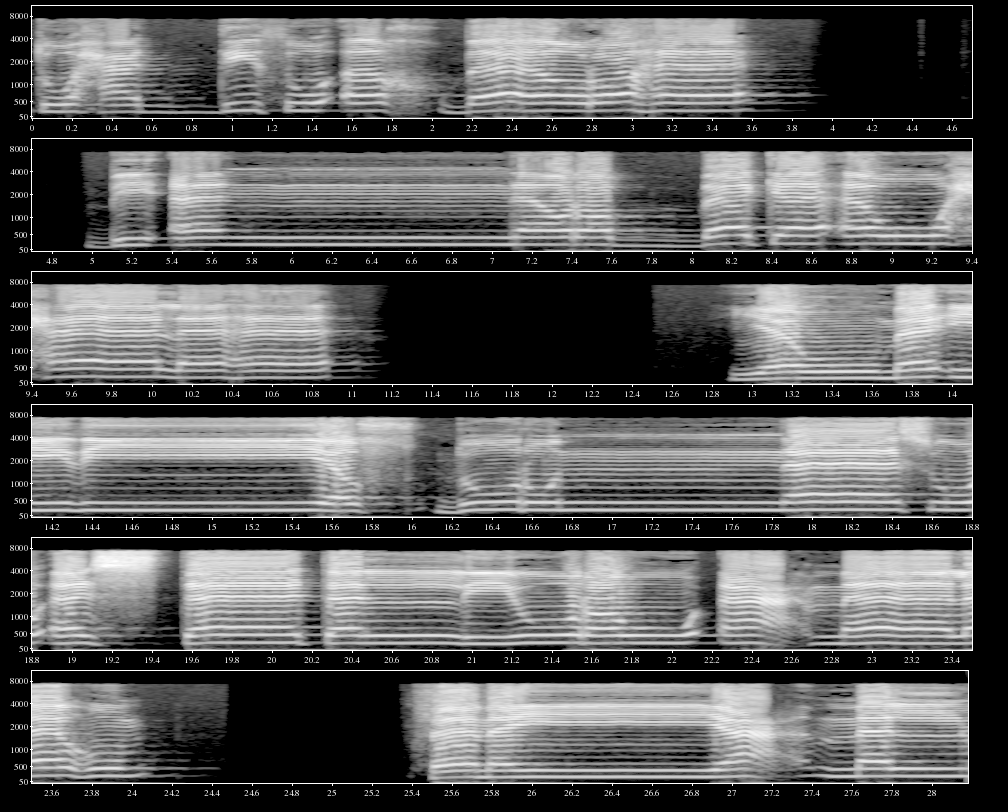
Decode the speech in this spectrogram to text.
تحدث أخبارها بأن ربك أوحى لها يومئذ يصدر الناس أشتاتا ليروا أعمالهم فمن يعمل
